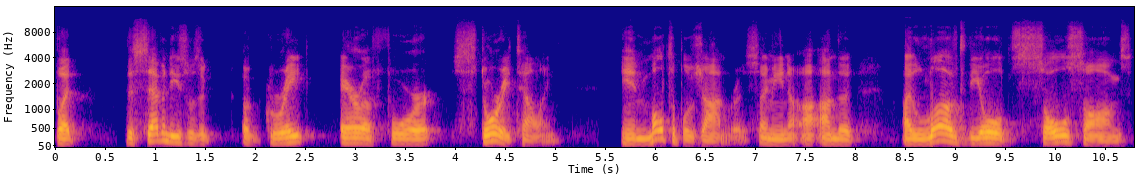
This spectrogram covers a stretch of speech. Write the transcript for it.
but the 70s was a, a great era for storytelling in multiple genres. I mean, on the I loved the old soul songs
